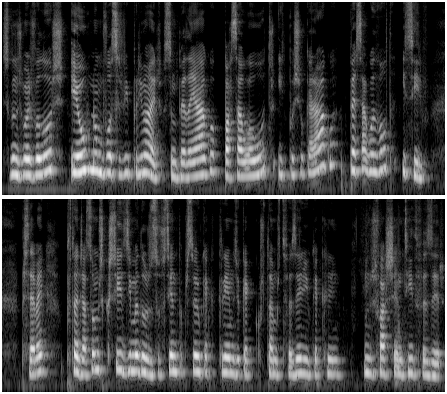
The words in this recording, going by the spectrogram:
segundo os meus valores, eu não me vou servir primeiro. Se me pedem água, passo água ao outro e depois, se eu quero água, peço água de volta e sirvo. Percebem? Portanto, já somos crescidos e maduros o suficiente para perceber o que é que queremos e o que é que gostamos de fazer e o que é que nos faz sentido fazer.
